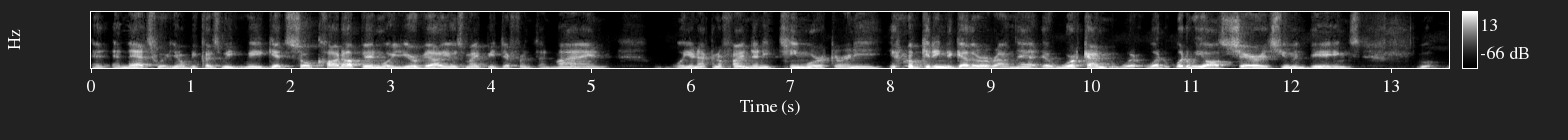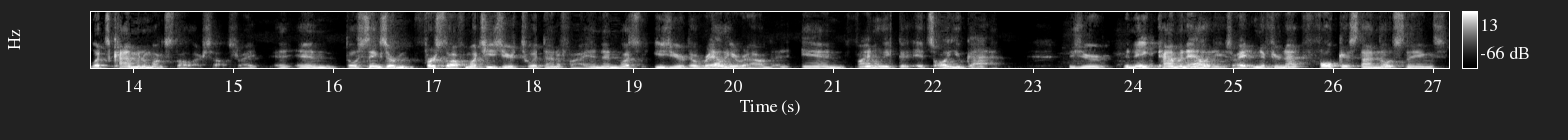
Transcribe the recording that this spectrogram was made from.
And, and that's what, you know, because we, we get so caught up in, well, your values might be different than mine. Well, you're not going to find any teamwork or any, you know, getting together around that. Work on what, what, what do we all share as human beings? What's common amongst all ourselves, right? And, and, those things are first off much easier to identify, and then much easier to rally around. And, and finally, it's all you got is your innate commonalities, right? And if you're not focused on those things,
